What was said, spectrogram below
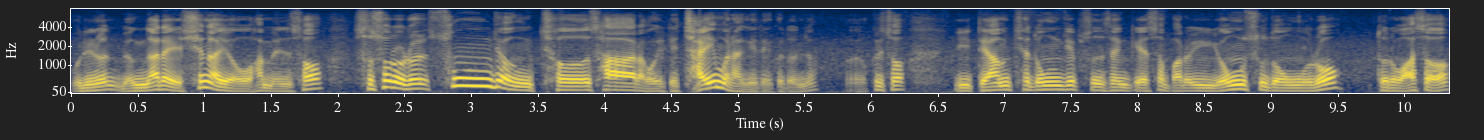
우리는 명나라의 신하여 하면서 스스로를 숭정처사라고 이렇게 자임을 하게 되거든요. 어, 그래서 이 대암채동집 선생께서 바로 이 용수동으로 들어와서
